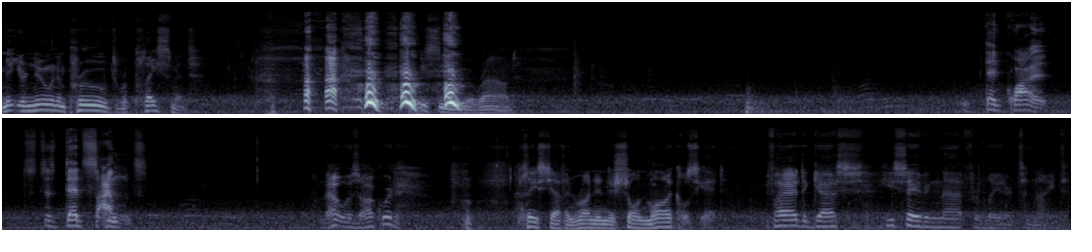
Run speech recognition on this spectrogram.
Meet your new and improved replacement. be seeing you around. Dead quiet. It's just dead silence. That was awkward. At least you haven't run into Shawn Michaels yet. If I had to guess, he's saving that for later tonight.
